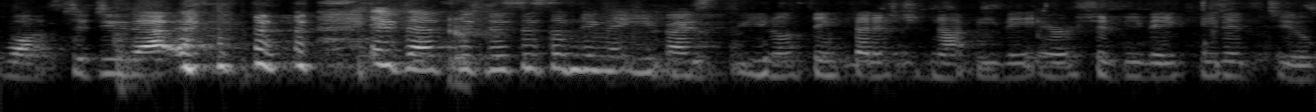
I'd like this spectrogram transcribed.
want to do that. if that's, if this is something that you guys, you know, think that it should not be, va- or should be vacated to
